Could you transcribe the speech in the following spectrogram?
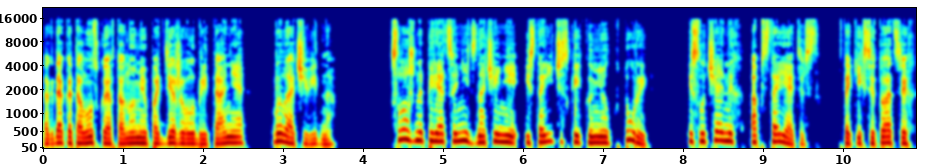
когда каталонскую автономию поддерживала Британия, была очевидна. Сложно переоценить значение исторической конъюнктуры и случайных обстоятельств в таких ситуациях,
